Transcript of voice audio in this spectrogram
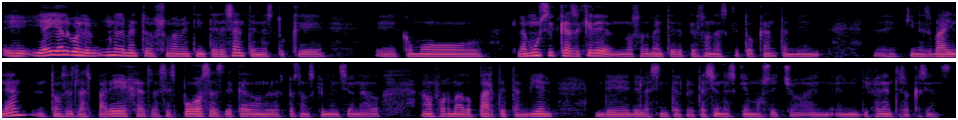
y hay algo, un elemento sumamente interesante en esto, que como la música requiere no solamente de personas que tocan, también eh, quienes bailan. Entonces las parejas, las esposas de cada una de las personas que he mencionado han formado parte también de, las interpretaciones que hemos hecho en, diferentes ocasiones.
